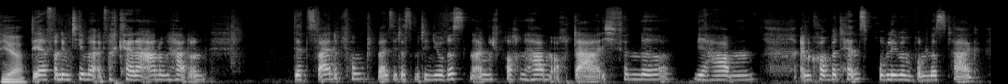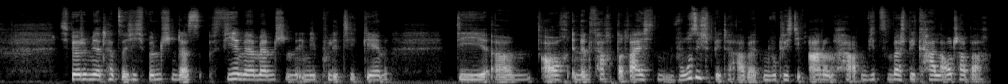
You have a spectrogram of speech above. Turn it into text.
ja. der von dem Thema einfach keine Ahnung hat. Und der zweite Punkt, weil Sie das mit den Juristen angesprochen haben, auch da, ich finde, wir haben ein Kompetenzproblem im Bundestag. Ich würde mir tatsächlich wünschen, dass viel mehr Menschen in die Politik gehen, die ähm, auch in den Fachbereichen, wo sie später arbeiten, wirklich die Ahnung haben, wie zum Beispiel Karl Lauterbach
